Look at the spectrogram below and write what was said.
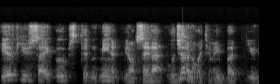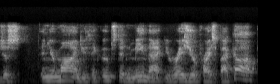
if you say oops didn't mean it, you don't say that legitimately to me, but you just in your mind you think oops didn't mean that, you raise your price back up.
